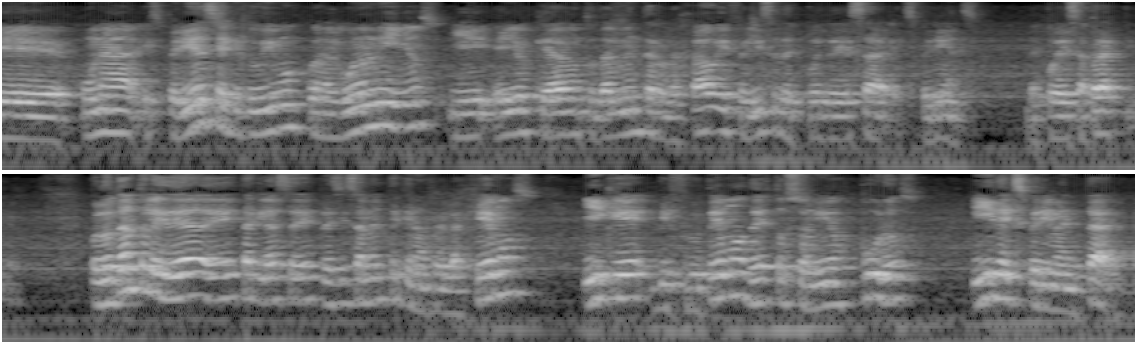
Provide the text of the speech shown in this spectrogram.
eh, una experiencia que tuvimos con algunos niños y ellos quedaron totalmente relajados y felices después de esa experiencia, después de esa práctica. Por lo tanto, la idea de esta clase es precisamente que nos relajemos y que disfrutemos de estos sonidos puros y de experimentar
